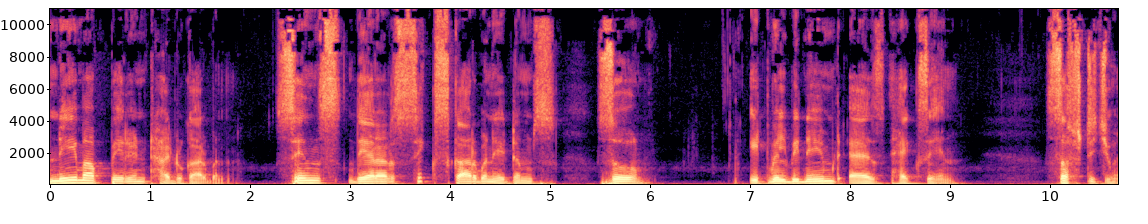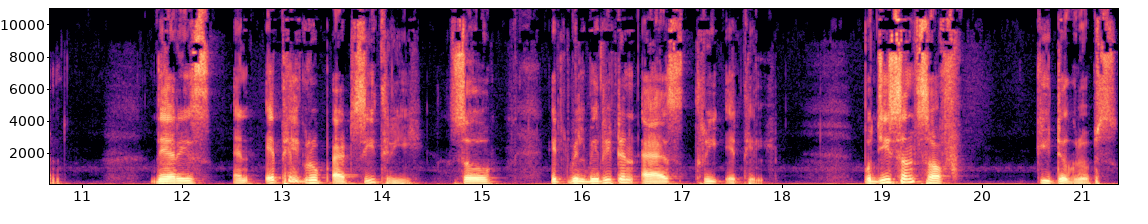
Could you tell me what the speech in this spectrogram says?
Name of parent hydrocarbon. Since there are six carbon atoms, so it will be named as hexane. Substituent. There is an ethyl group at C3 so it will be written as 3-ethyl. Positions of keto groups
